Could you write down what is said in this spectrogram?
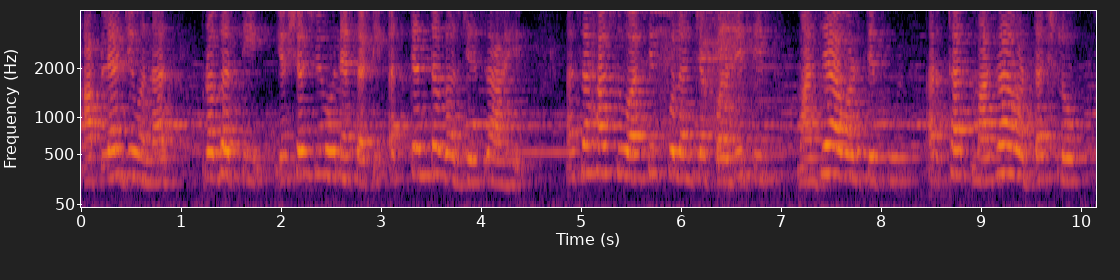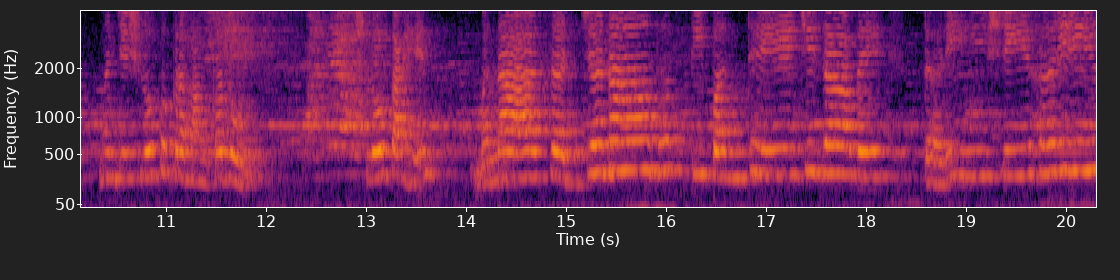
आपल्या जीवनात प्रगती यशस्वी होण्यासाठी अत्यंत गरजेचा आहे. असा हा सुवासिक फुलांच्या परडीतील माझे आवडते फूल अर्थात माझा आवडता श्लोक म्हणजे श्लोक क्रमांक दोन. श्लोक आहे मना सज्जना भक्ती पंथेची जावे तरी श्री हरी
